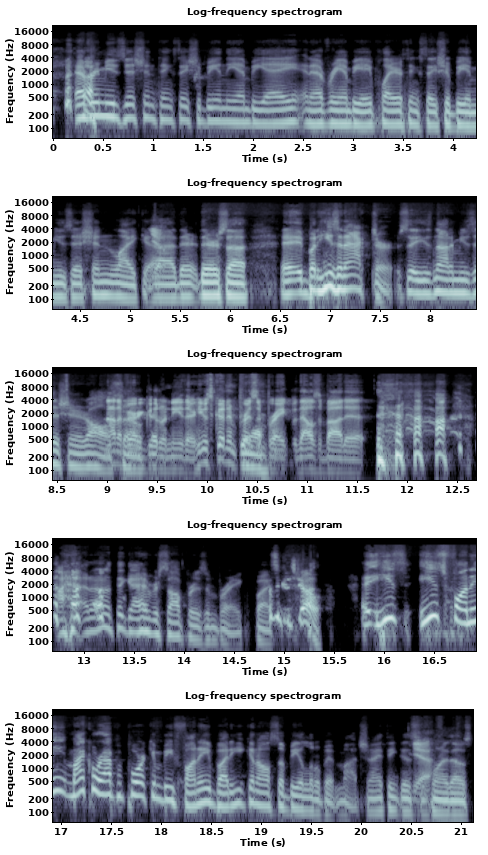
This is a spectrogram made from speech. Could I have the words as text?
every musician thinks they should be in the NBA, and every NBA player thinks they should be a musician. Like Yeah. uh, there, there's a, uh, but he's an actor, so he's not a musician at all. Not a very good one either. He was good in Prison Break, but that was about it. I, I don't think I ever saw Prison Break, but That's a good show. uh, he's he's funny. Michael Rapaport can be funny, but he can also be a little bit much. And I think this Yeah. is one of those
